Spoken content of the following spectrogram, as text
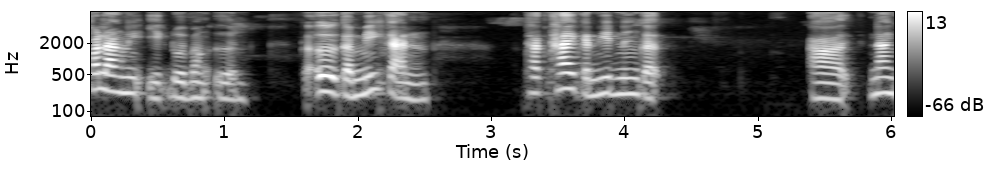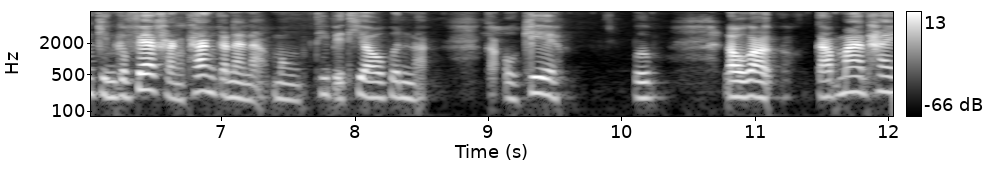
ฝรั่งนี่อีกโดยบังเอิญก็เออก็มีกันทักทายกันนิดนึงก็อ่านั่งกินกาแฟข้างทางกันนั่นน่ะมองที่ไปเที่ยวเพิ่นล่ะ ก็โอเคปึ๊บเราก็กลับมาไทย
